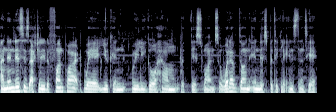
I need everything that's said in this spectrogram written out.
And then this is actually the fun part where you can really go ham with this one. So what I've done in this particular instance here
